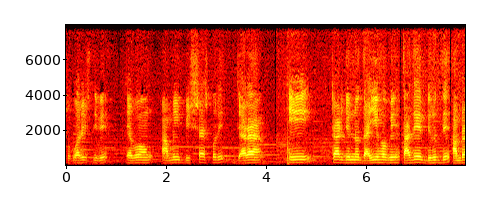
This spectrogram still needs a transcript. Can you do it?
সুপারিশ দিবে এবং আমি বিশ্বাস করি যারা এইটার জন্য দায়ী হবে, তাদের বিরুদ্ধে আমরা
